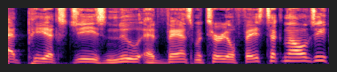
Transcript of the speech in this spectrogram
PXG's new advanced material face technology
